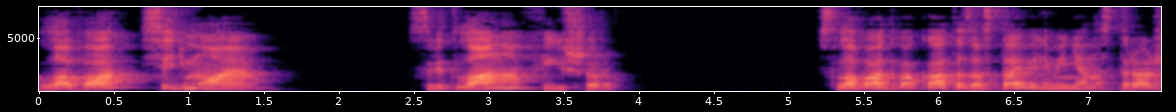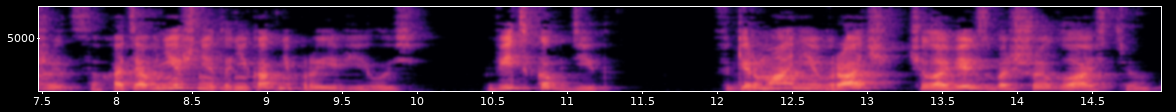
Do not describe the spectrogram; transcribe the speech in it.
Глава седьмая. Светлана Фишер. Слова адвоката заставили меня насторожиться, хотя внешне это никак не проявилось. Витька бдит. В Германии врач – человек с большой властью.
